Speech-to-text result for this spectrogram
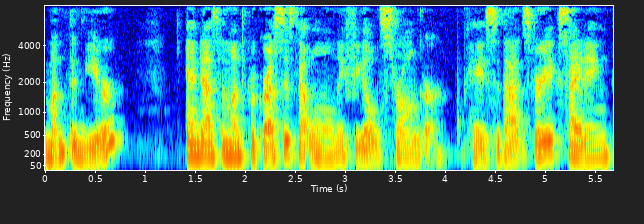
month and year. And as the month progresses, that will only feel stronger. Okay, so that's very exciting.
